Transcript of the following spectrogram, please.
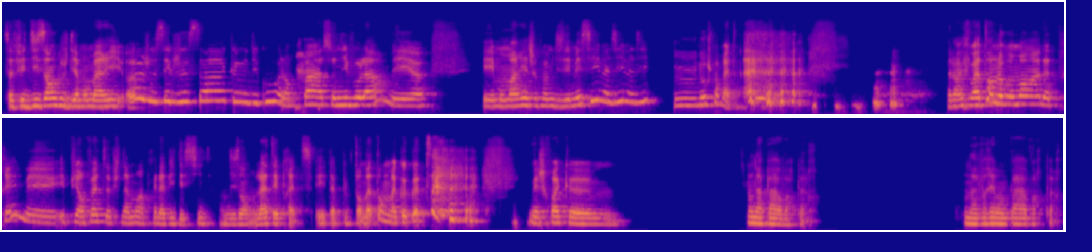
Ça fait dix ans que je dis à mon mari, oh, je sais que j'ai ça, que du coup, alors pas à ce niveau-là, mais... et mon mari, à chaque fois, me disait, mais si, vas-y, vas-y. Euh, non, je suis pas prête. Alors, il faut attendre le moment hein, d'être prêt. Mais... Et puis, en fait, finalement, après, la vie décide en disant là, tu es prête et tu n'as plus le temps d'attendre, ma cocotte. mais je crois que on n'a pas à avoir peur. On n'a vraiment pas à avoir peur.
